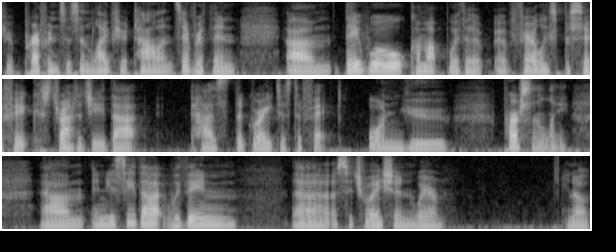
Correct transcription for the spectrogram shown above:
your preferences in life, your talents, everything. Um, they will come up with a, a fairly specific strategy that has the greatest effect on you personally. Um, and you see that within uh, a situation where you know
